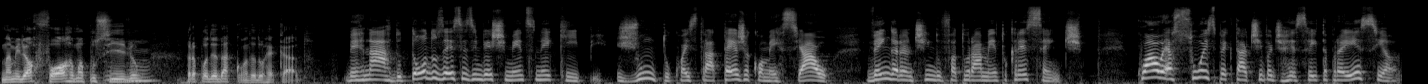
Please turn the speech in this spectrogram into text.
na melhor forma possível uhum. para poder dar conta do recado. Bernardo, todos esses investimentos na equipe, junto com a estratégia comercial, vem garantindo um faturamento crescente. Qual é a sua expectativa de receita para esse ano?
